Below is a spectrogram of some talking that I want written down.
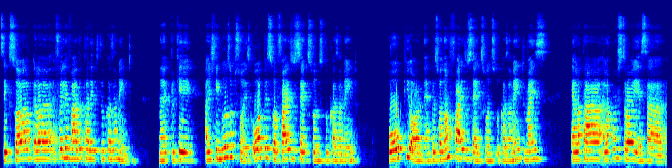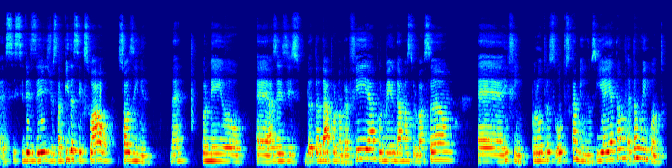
sexual, ela, ela foi levada para dentro do casamento. Né? Porque a gente tem duas opções. Ou a pessoa faz o sexo antes do casamento, ou pior, né? A pessoa não faz o sexo antes do casamento, mas ela tá, ela constrói essa, esse desejo, essa vida sexual sozinha, né? Por meio, é, às vezes, da, da, pornografia, por meio da masturbação, é, enfim, por outros, outros caminhos. E aí é tão, é tão ruim quanto,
